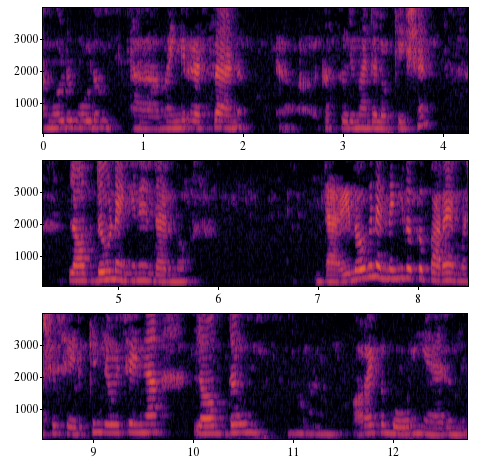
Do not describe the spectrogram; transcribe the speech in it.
അങ്ങോട്ടും ഇങ്ങോട്ടും ഭയങ്കര രസമാണ് കസ്തൂരിമാന്റെ ലൊക്കേഷൻ ലോക്ക്ഡൗൺ എങ്ങനെയുണ്ടായിരുന്നു ഡയലോഗിന് എന്തെങ്കിലുമൊക്കെ പറയാം. പക്ഷെ ശരിക്കും ചോദിച്ചു കഴിഞ്ഞാൽ ലോക്ക്ഡൗൺ കുറേയൊക്കെ ബോറിംഗ് ആയിരുന്നു.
